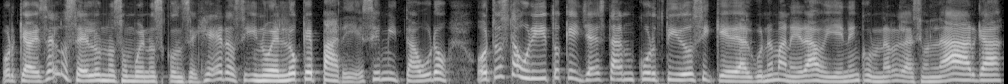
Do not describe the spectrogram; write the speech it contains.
porque a veces los celos no son buenos consejeros y no es lo que parece mi Tauro. Otros Tauritos que ya están curtidos y que de alguna manera vienen con una relación larga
